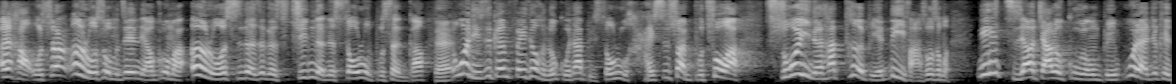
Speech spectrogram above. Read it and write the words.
哎，好，我虽然俄罗斯我们之前聊过嘛，俄罗斯的这个军人的收入不是很高，对，问题是跟非洲很多国家比，收入还是算不错啊。所以呢，他特别立法说什么？你只要加入雇佣兵，未来就可以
